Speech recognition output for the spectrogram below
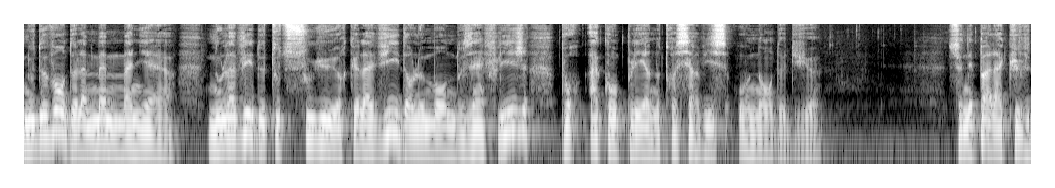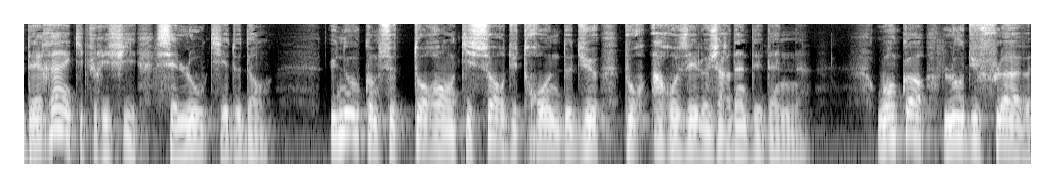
nous devons de la même manière nous laver de toute souillure que la vie dans le monde nous inflige pour accomplir notre service au nom de Dieu. Ce n'est pas la cuve d'airain qui purifie, c'est l'eau qui est dedans. Une eau comme ce torrent qui sort du trône de Dieu pour arroser le jardin d'Éden. Ou encore l'eau du fleuve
